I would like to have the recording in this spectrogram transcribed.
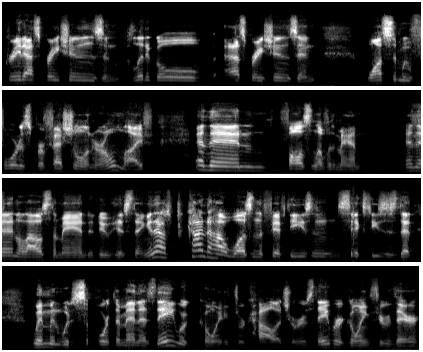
great aspirations and political aspirations and wants to move forward as a professional in her own life and then falls in love with a man and then allows the man to do his thing. And that was kind of how it was in the 50s and 60s is that women would support their men as they were going through college or as they were going through their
